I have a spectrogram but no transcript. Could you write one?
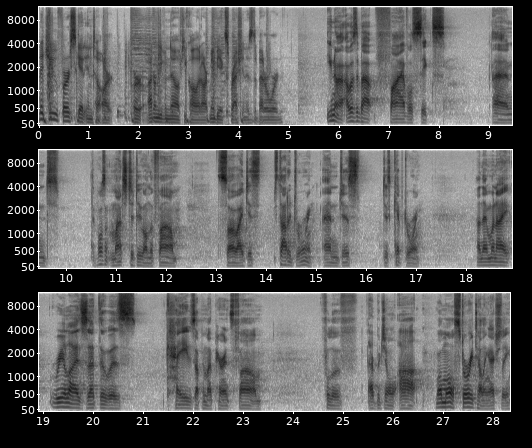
did you first get into art? Or I don't even know if you call it art. Maybe expression is the better word. You know, I was about five or six, and there wasn't much to do on the farm. So I just started drawing and just just kept drawing. And then when I realized that there was caves up in my parents' farm full of Aboriginal art, well, more storytelling actually,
